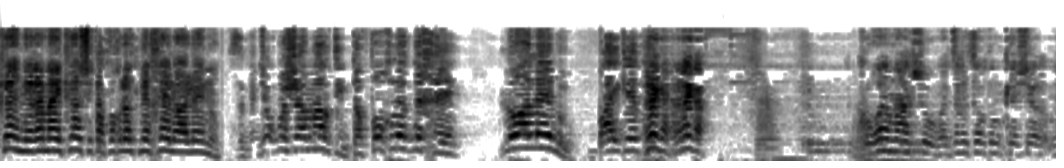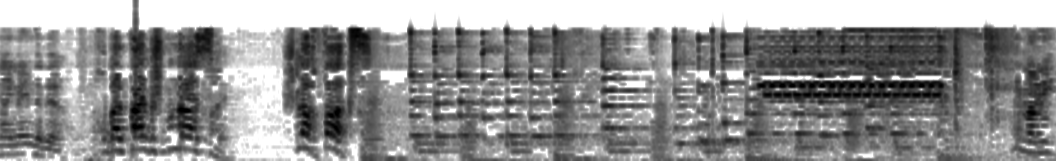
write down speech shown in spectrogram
כן, נראה מה יקרה שתהפוך להיות נכה, לא עלינו. זה בדיוק מה שאמרתי, תהפוך להיות נכה, לא עלינו. ביי גבר. רגע, רגע. קורה משהו, ואני צריך ליצור איתם קשר, מה עם מי נדבר? אנחנו ב-2018. שלח פקס. היי, ממי.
